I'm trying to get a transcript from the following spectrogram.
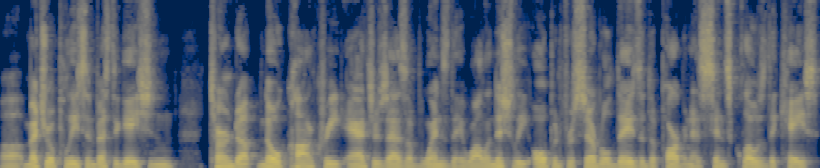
Uh, Metro Police investigation turned up no concrete answers as of Wednesday. While initially open for several days, the department has since closed the case.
